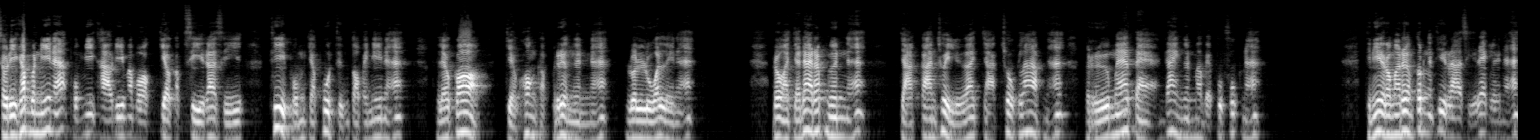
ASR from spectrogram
สวัสดีครับวันนี้นะฮะผมมีข่าวดีมาบอกเกี่ยวกับ 4 ราศีที่ผมจะพูดถึงต่อไปนี้นะฮะแล้วก็เกี่ยวข้องกับเรื่องเงินนะฮะล้วนๆเลยนะฮะเราอาจจะได้รับเงินนะฮะจากการช่วยเหลือจากโชคลาภนะฮะหรือแม้แต่ได้เงินมาแบบฟุกๆนะฮะทีนี้เรามาเริ่มต้นกันที่ราศีแรกเลยนะฮะ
